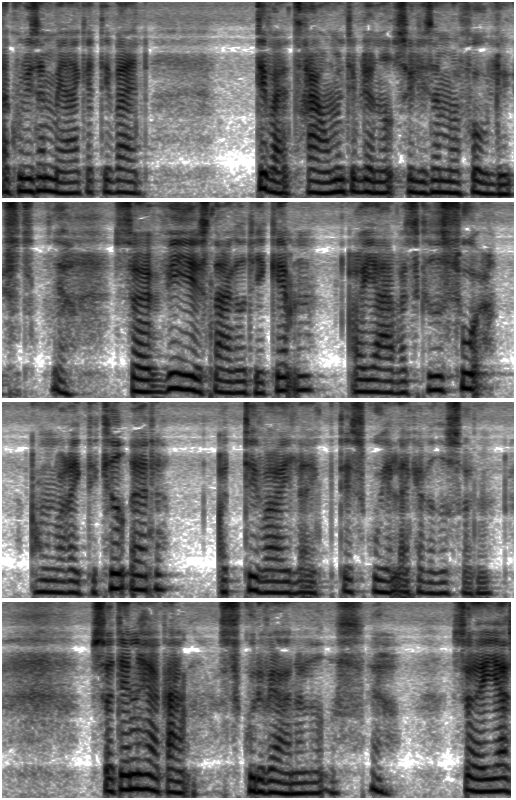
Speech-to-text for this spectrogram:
jeg kunne ligesom mærke, at det var et, det var et traume, det bliver nødt til ligesom at få løst. Ja. Så vi snakkede det igennem, og jeg var skide sur, og hun var rigtig ked af det, og det, var heller ikke, det skulle heller ikke have været sådan. Så den her gang skulle det være anderledes. Ja. Så jeg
